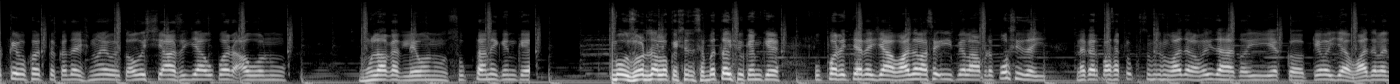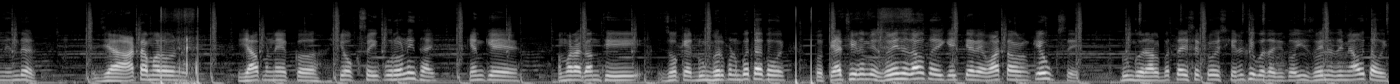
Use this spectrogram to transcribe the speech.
એક વખત કદાચ ન આવ્યો હોય તો અવશ્ય આ જગ્યા ઉપર આવવાનું, મુલાકાત લેવાનું ચૂકતા નહીં. કેમ કે બહુ જોરદાર લોકેશન છે. બતાવીશું કેમ કે ઉપર અત્યારે જ્યાં વાદળા છે એ પહેલાં આપણે પહોંચી જઈએ. નગર પાછા ટૂંક સમયમાં વાદળા વહી જાય તો એ એક કહેવાય જ્યાં વાદળાની અંદર જ્યાં આટા મારવાનો, જ્યાં આપણને એક શોખ છે એ પૂરો નહીં થાય. કેમ કે અમારા ગામથી જો કે ડુંગર પણ બતાતો હોય, તો ત્યાંથી અમે જોઈને જ આવતા હોય કે અત્યારે વાતાવરણ કેવું છે. ડુંગર હાલ બતાવી શકતો હોય કે નથી બતાવતી તો એ જોઈને તમે આવતા હોય.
